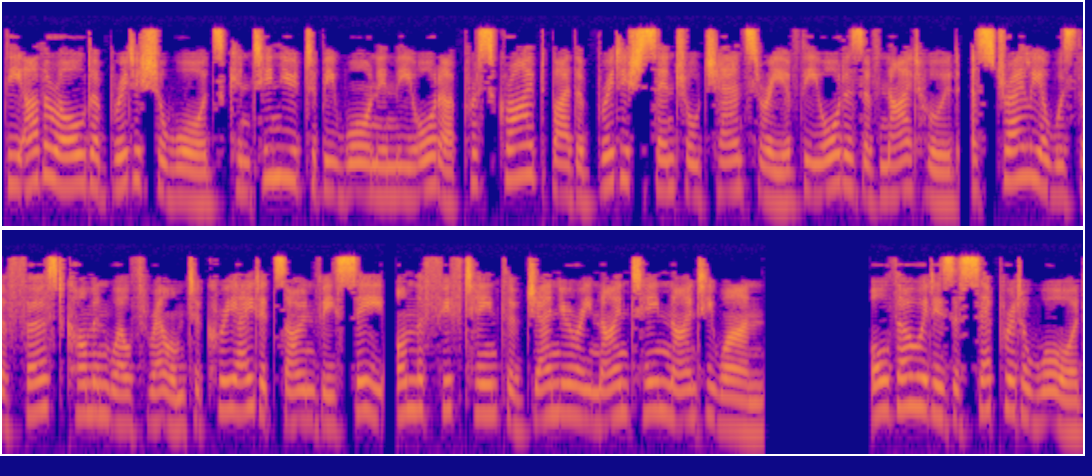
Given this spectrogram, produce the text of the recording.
The other older British awards continued to be worn in the order prescribed by the British Central Chancery of the Orders of Knighthood. Australia was the first Commonwealth realm to create its own VC, on 15 January 1991. Although it is a separate award,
